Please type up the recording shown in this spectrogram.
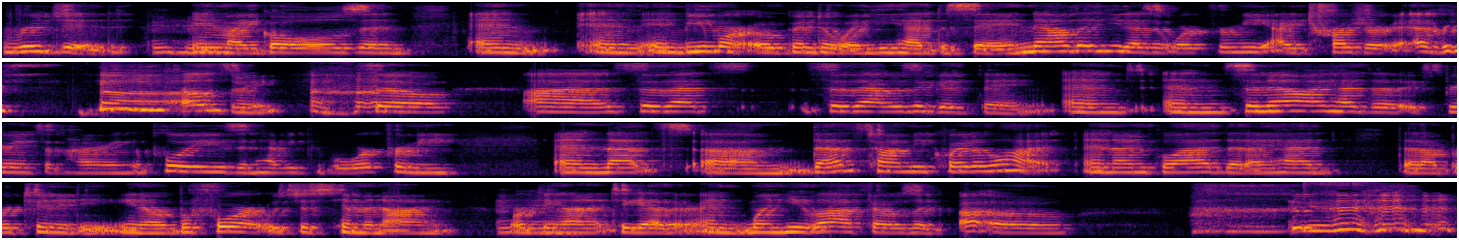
rigid in my goals and and and and be more open to what he had to say. And now that he doesn't work for me, I treasure everything he tells me. So uh, so that's so that was a good thing. And and so now I had the experience of hiring employees and having people work for me, and that's um, that's taught me quite a lot. And I'm glad that I had that opportunity. You know, before it was just him and I working on it together. And when he left, I was like, uh oh.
